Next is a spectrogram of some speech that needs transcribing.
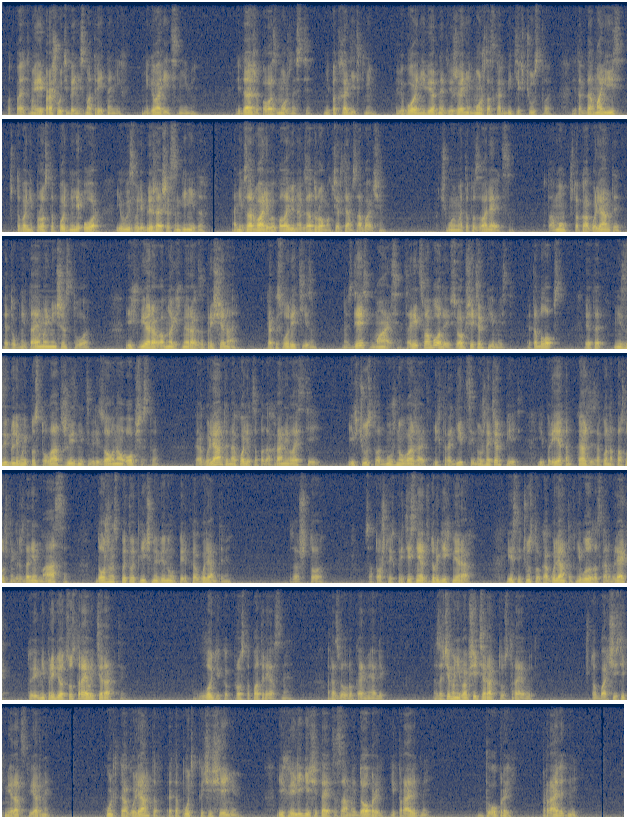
Вот поэтому я и прошу тебя не смотреть на них не говорить с ними. И даже, по возможности, не подходить к ним. Любое неверное движение может оскорбить их чувства. И тогда молись, чтобы они просто подняли ор и вызвали ближайших сангенитов. Они взорвали бы половину экзодрома к чертям собачьим. Почему им это позволяется? Потому, что коагулянты – это угнетаемое меньшинство. Их вера во многих мирах запрещена, как и слуритизм. Но здесь, в Майсе, царит свобода и всеобщая терпимость. Это Блобс. Это незыблемый постулат жизни цивилизованного общества – Коагулянты находятся под охраной властей. Их чувства нужно уважать, их традиции нужно терпеть, и при этом каждый законопослушный гражданин Мааса должен испытывать личную вину перед коагулянтами. За что? За то, что их притесняют в других мирах. Если чувства коагулянтов не будут оскорблять, то им не придется устраивать теракты. Логика просто потрясная. развел руками Алик. А зачем они вообще теракты устраивают? Чтобы очистить мир от скверны. Культ коагулянтов – это путь к очищению. Их религия считается самой доброй и праведной. Добрый? Праведный?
